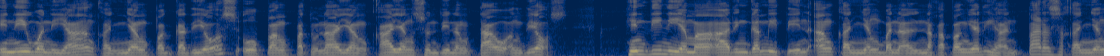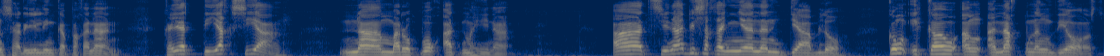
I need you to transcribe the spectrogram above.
iniwan niya ang kanyang pagkadiyos upang patunayang kayang sundin ng tao ang Diyos. Hindi niya maaaring gamitin ang kanyang banal na kapangyarihan para sa kanyang sariling kapakanan. Kaya tiyak siya na marupok at mahina. At sinabi sa kanya ng Diablo, kung ikaw ang anak ng Diyos,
